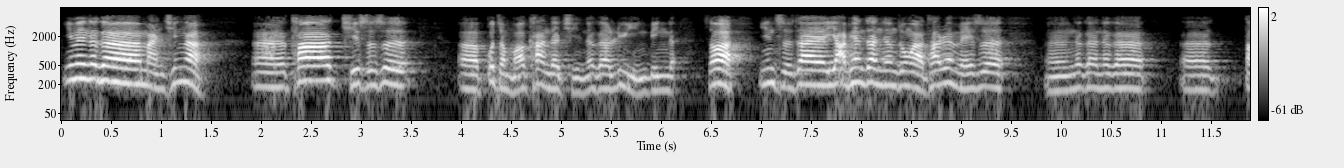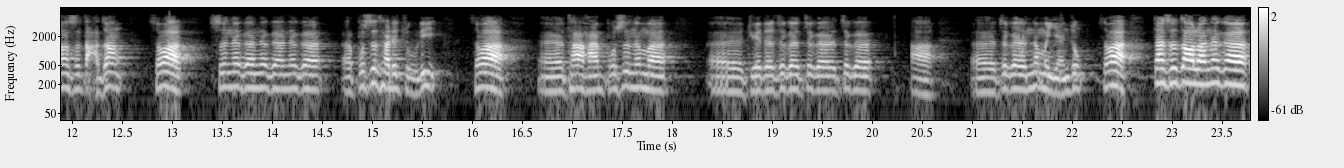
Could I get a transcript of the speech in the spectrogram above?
因为那个满清啊，呃，他其实是呃不怎么看得起那个绿营兵的，是吧？因此在鸦片战争中啊，他认为是嗯那个那个呃当时打仗是吧？是那个那个那个呃不是他的主力是吧？呃，他还不是那么呃觉得这个这个这个啊。呃，这个那么严重是吧？但是到了那个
